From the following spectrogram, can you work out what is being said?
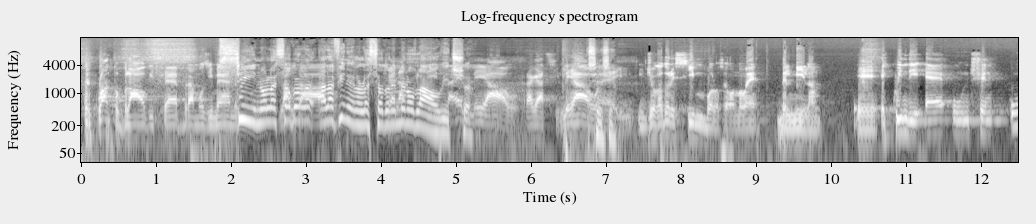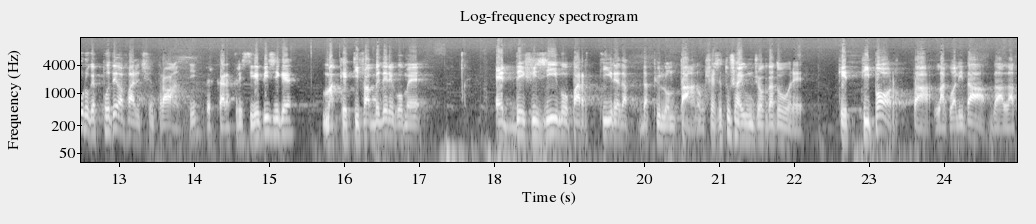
Per quanto Vlaovic, Ebram, Osimen Sì, non è stato, alla fine non è stato cioè nemmeno Vlaovic. Leao, ragazzi, Leao è. Il, il, giocatore simbolo secondo me del Milan. E, e quindi è un cent- uno che poteva fare il centravanti per caratteristiche fisiche, ma che ti fa vedere come è decisivo partire da, da più lontano, cioè se tu hai un giocatore che ti porta la qualità dalla,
